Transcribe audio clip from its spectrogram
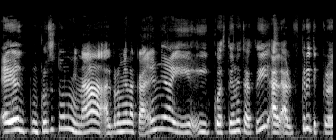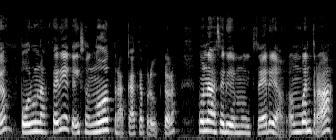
Ella incluso estuvo nominada al premio de la academia y, y cuestiones así, al, al Critic, creo, por una serie que hizo en otra casa productora. Una serie muy seria, un buen trabajo.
